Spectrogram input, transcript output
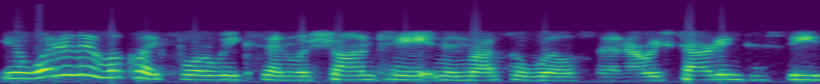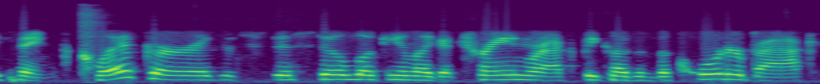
you know, what do they look like four weeks in with Sean Payton and Russell Wilson? Are we starting to see things click, or is it still looking like a train wreck because of the quarterback,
